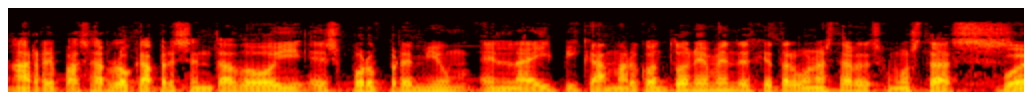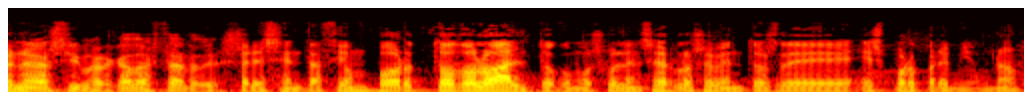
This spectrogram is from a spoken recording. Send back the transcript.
a repasar lo que ha presentado hoy Sport Premium en la hípica. Marco Antonio Méndez, ¿qué tal? Buenas tardes, ¿cómo estás? Buenas y marcadas tardes. Presentación por todo lo alto, como suelen ser los eventos de Sport Premium, ¿no?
